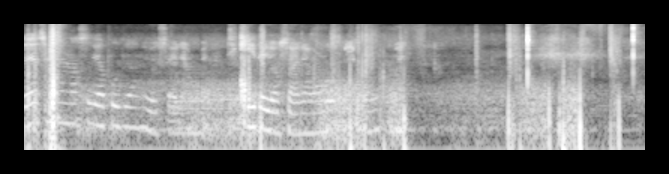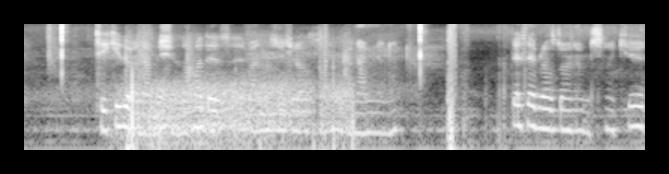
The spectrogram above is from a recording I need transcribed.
DSM'nin nasıl yapılacağını göstereceğim ben. Tiki'yi de göstereceğim şimdi unutmayın. Teki de önemli şimdi ama DS bence biraz daha önemli onun. DS biraz da önemli sanki.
